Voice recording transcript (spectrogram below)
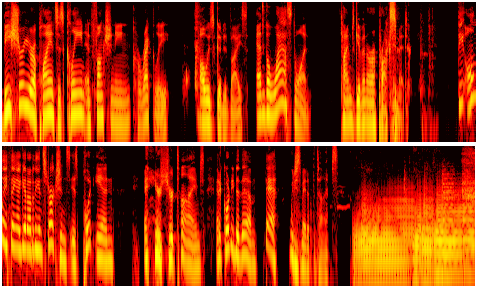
Be sure your appliance is clean and functioning correctly. Always good advice. And the last one times given are approximate. The only thing I get out of the instructions is put in, and here's your times. And according to them, eh, we just made up the times.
